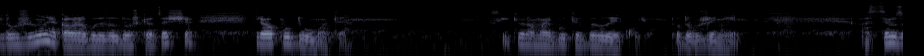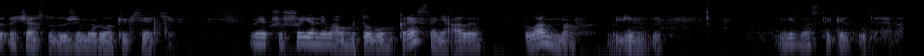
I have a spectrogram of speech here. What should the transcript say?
довжину, яка вона буде завдовжки, оце ще треба подумати. Скільки вона має бути великою по довжині. А з цим часто дуже мороки всякі. Ну, якщо що, я не мав готового креслення, але план мав. Блін. Мені зносити кирку треба.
